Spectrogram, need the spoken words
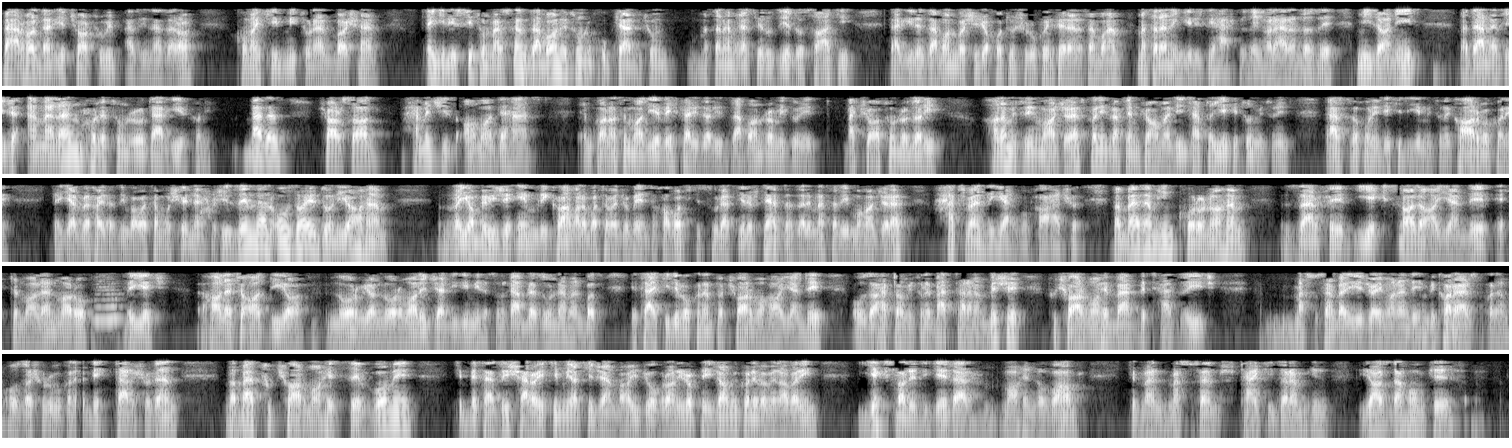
به هر حال در یه چارچوبی از این نظرها کمکی می‌تونن باشن. انگلیسیتون مثلا زبانتون رو خوب کردید چون مثلا همین که روزی دو ساعتی درگیر زبان باشید یا خودتون شروع کنید فعلا مثلا با هم مثلا انگلیسی حرف بزنید حالا هر اندازه می‌دانید. و در نتیجه عملا خودتون رو درگیر کنید. بعد از چهار سال همه چیز آماده هست. امکانات مالی بهتری دارید زبان رو می‌دونید بچه هاتون رو دارید. حالا می‌تونید مهاجرت کنید. وقتی که آمدید حتی یکیتون می‌تونید درس بخونید یکی دیگه می‌تونه کار بکنه. اگر بخواید از این بابت هم مشکل نشوشید ضمن اوضاع دنیا هم و یا به ویژه امریکا هم با توجه به انتخاباتی که صورت گرفته از نظر مسئله مهاجرت حتما دیگرگون خواهد شد. و بعدم این کرونا هم ظرف یک سال آینده احتمالا ما رو به یک حالت عادی یا نرم یا نرمال جدیدی میرسونه. قبل از اون من باز یه تأکیدی بکنم تا چهار ماه آینده اوضاع حتی می‌تونه بدتر هم بشه. تو چهار ماه بعد به تدریج مخصوصا برای یه جای مانند امریکا رو عرض می‌کنم اوضاع شروع می‌کنه بهتر شدن و بعد تو چهار ماه سوم که به تدریج شرایطی میاد که جنبه های جبرانی رو پیدا می‌کنه و بنابراین یک سال دیگه در ماه نوامبر که من مخصوصا تاکید دارم این یازدهم که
